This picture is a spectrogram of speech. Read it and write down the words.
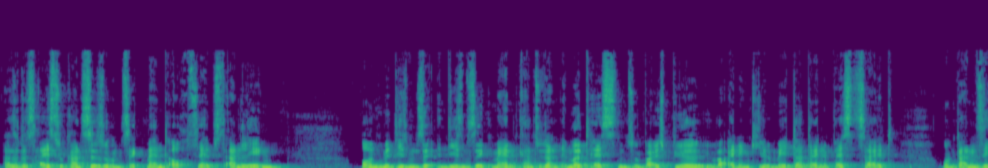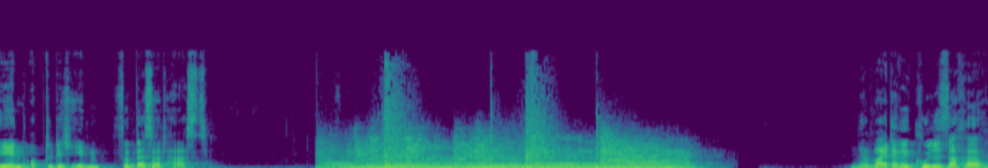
Also das heißt, du kannst dir so ein Segment auch selbst anlegen. Und mit diesem, in diesem Segment kannst du dann immer testen, zum Beispiel über einen Kilometer deine Bestzeit und dann sehen, ob du dich eben verbessert hast. Eine weitere coole Sache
